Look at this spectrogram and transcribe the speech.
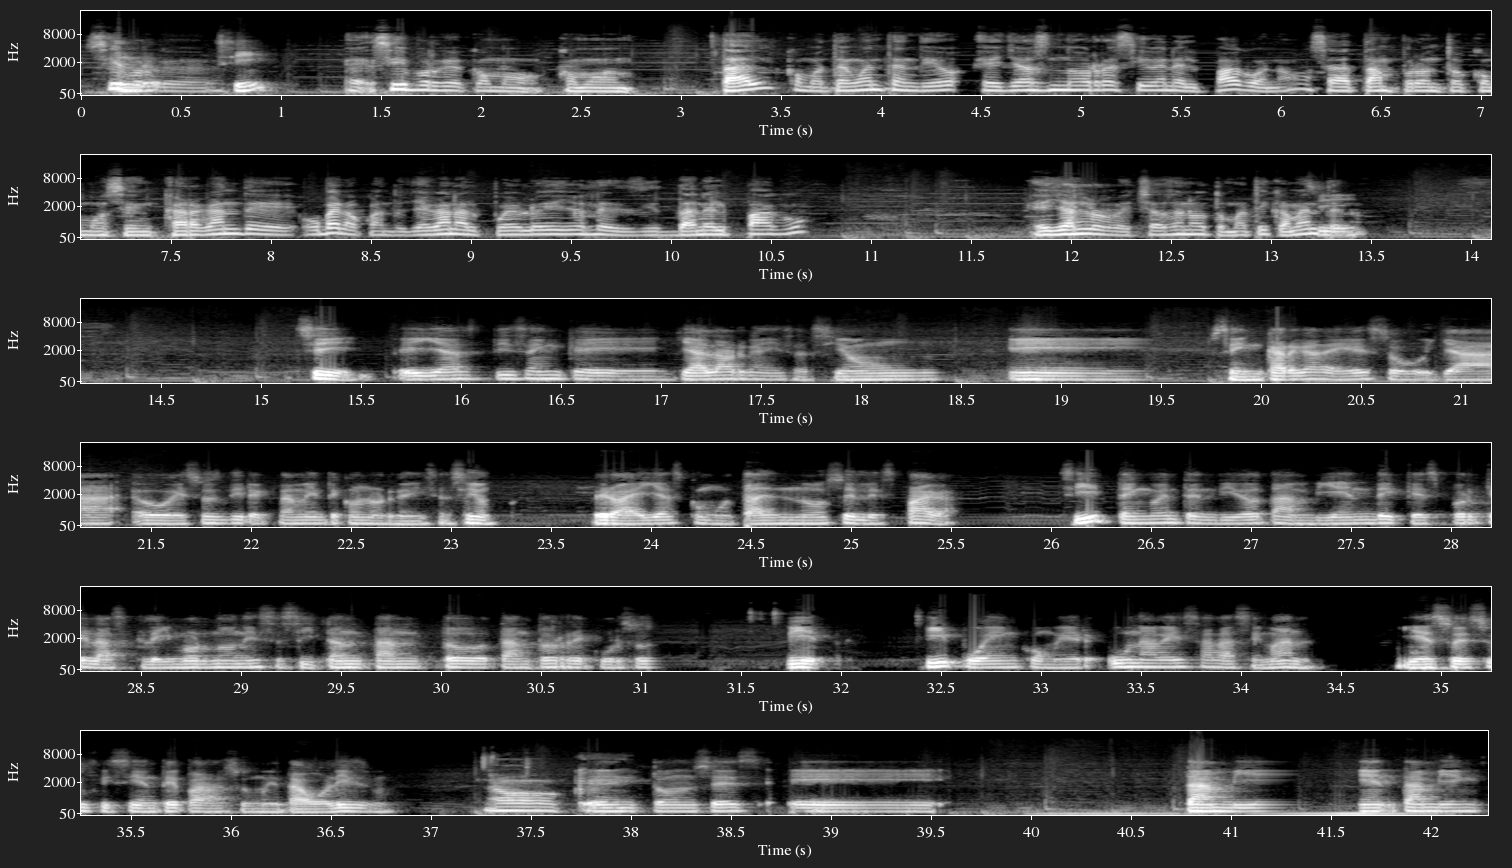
Sí, porque, ¿sí? Eh, sí, porque como, como tal, como tengo entendido, ellas no reciben el pago, ¿no? O sea, tan pronto como se encargan de, o bueno, cuando llegan al pueblo y ellos les dan el pago, ellas lo rechazan automáticamente, sí. ¿no? Sí, ellas dicen que ya la organización eh, se encarga de eso, ya, o eso es directamente con la organización, pero a ellas como tal no se les paga. Sí, tengo entendido también de que es porque las Claymore no necesitan tanto, tantos recursos sí pueden comer una vez a la semana y eso es suficiente para su metabolismo. Entonces, eh, también, también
